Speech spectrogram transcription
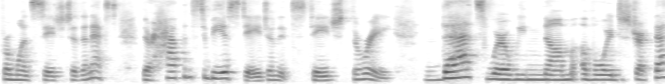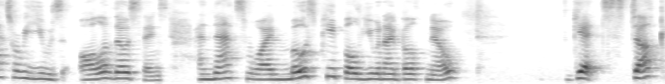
from one stage to the next. There happens to be a stage, and it's stage three. That's where we numb, avoid, distract. That's where we use all of those things. And that's why most people, you and I both know, get stuck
